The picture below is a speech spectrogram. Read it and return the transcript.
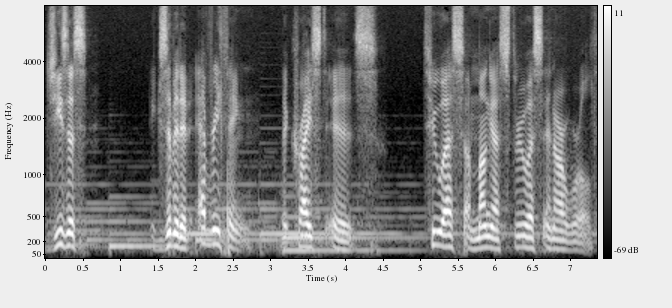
Jesus exhibited everything that Christ is to us, among us, through us, in our world.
